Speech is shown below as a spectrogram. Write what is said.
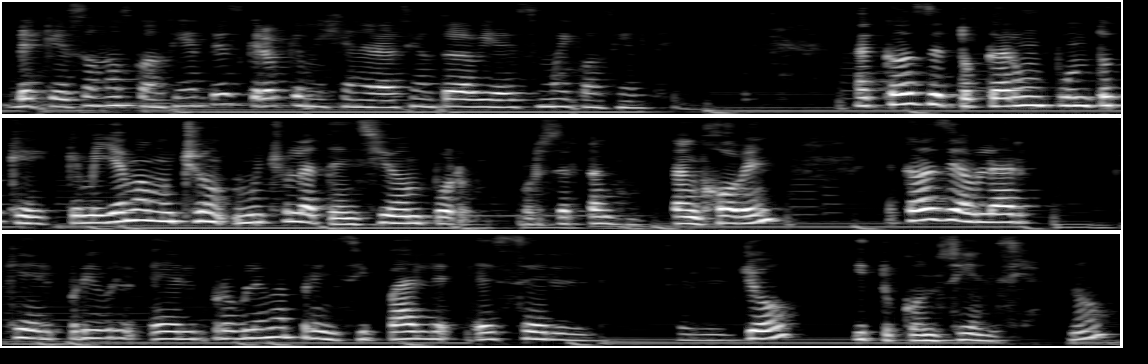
de que somos conscientes, creo que mi generación todavía es muy consciente. Acabas de tocar un punto que, que me llama mucho, mucho la atención por, por ser tan, tan joven. Acabas de hablar que el, el problema principal es el, yo y tu conciencia, ¿no?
